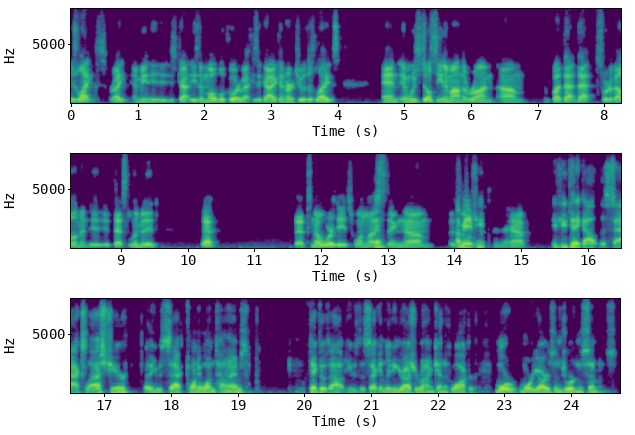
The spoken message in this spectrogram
his legs, right? I mean, he's got he's a mobile quarterback. He's a guy who can hurt you with his legs, and and we've still seen him on the run. Um, but that that sort of element, if that's limited, that that's noteworthy. It's one less yeah. thing. Um, I mean, if you if you take out the sacks last year, I think he was sacked 21 times. Take those out, he was the second leading rusher behind Kenneth Walker. More more yards than Jordan Simmons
